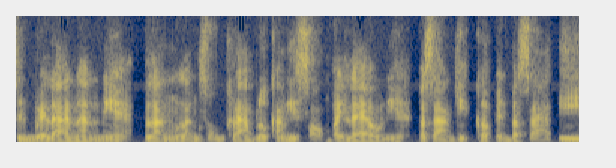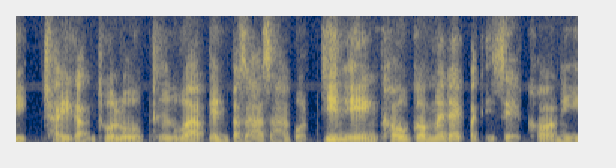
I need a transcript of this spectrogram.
ซึ่งเวลานั้นเนี่ยหลังหลังสงครามโลกครั้งที่ 2 ไปแล้วเนี่ยภาษาอังกฤษก็เป็นภาษาที่ใช้กันทั่วโลก ถือว่าเป็นภาษาสากลจีนเองเขาก็ไม่ได้ปฏิเสธข้อนี้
